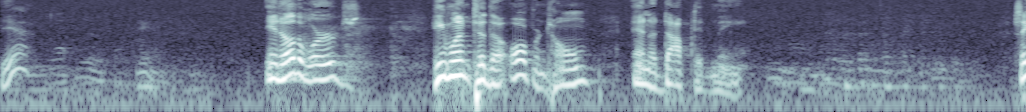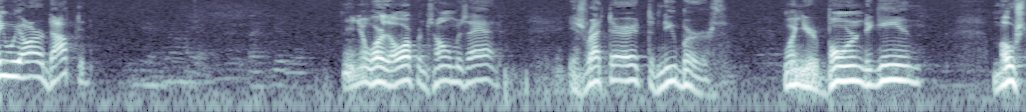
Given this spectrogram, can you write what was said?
Yeah. In other words, He went to the orphan's home and adopted me. See, we are adopted. You know where the orphan's home is at? It's right there at the new birth. When you're born again, most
